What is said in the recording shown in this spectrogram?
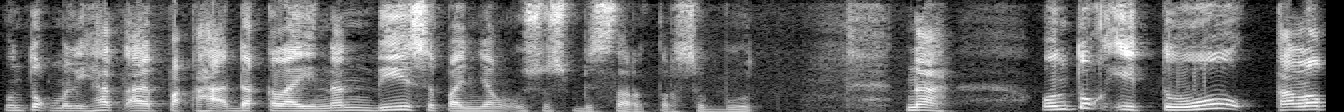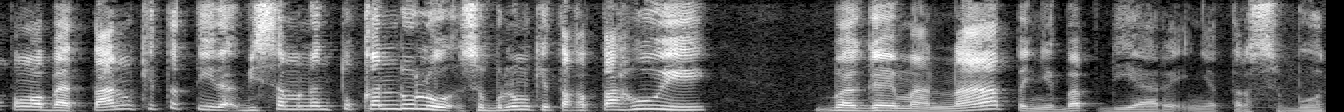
untuk melihat apakah ada kelainan di sepanjang usus besar tersebut. Nah, untuk itu, kalau pengobatan kita tidak bisa menentukan dulu sebelum kita ketahui bagaimana penyebab diarenya tersebut.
